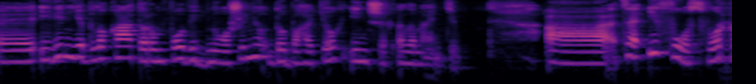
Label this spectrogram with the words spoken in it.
е, і він є блокатором по відношенню до багатьох інших елементів. Це і фосфор,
